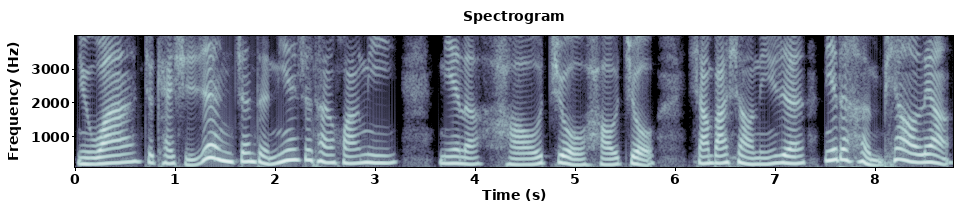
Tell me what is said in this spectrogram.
女娲就开始认真的捏这团黄泥，捏了好久好久，想把小泥人捏得很漂亮。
